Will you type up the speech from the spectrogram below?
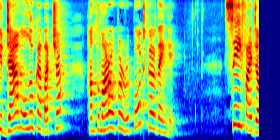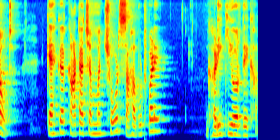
ये डैम ओलू का बच्चा? हम तुम्हारा ऊपर रिपोर्ट कर देंगे। See if I don't. कहकर कांटा चम्मच छोड़ साहब उठ पड़े। घड़ी की ओर देखा।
